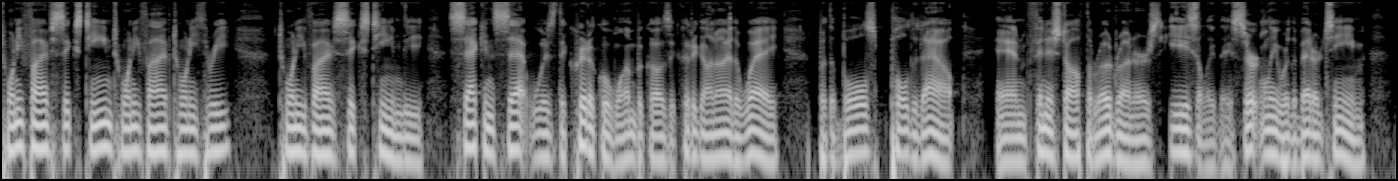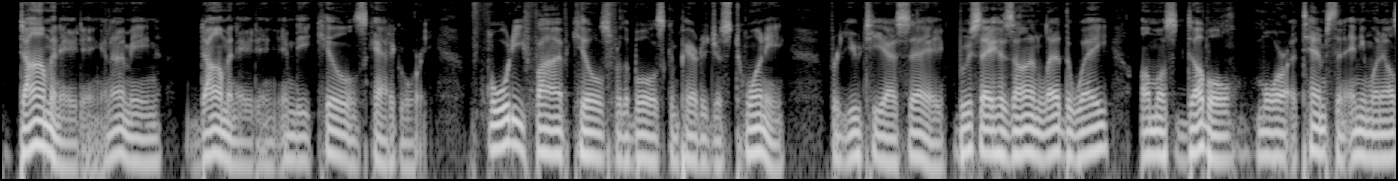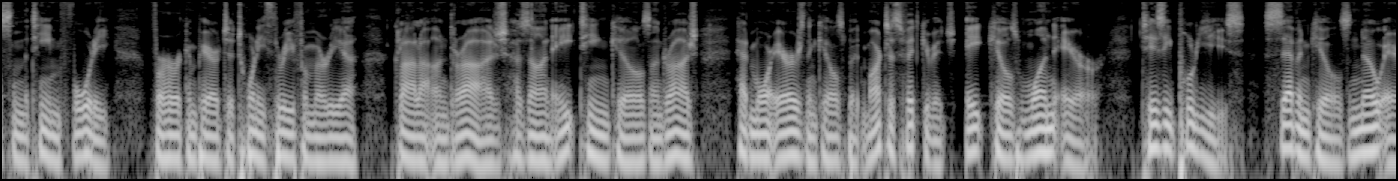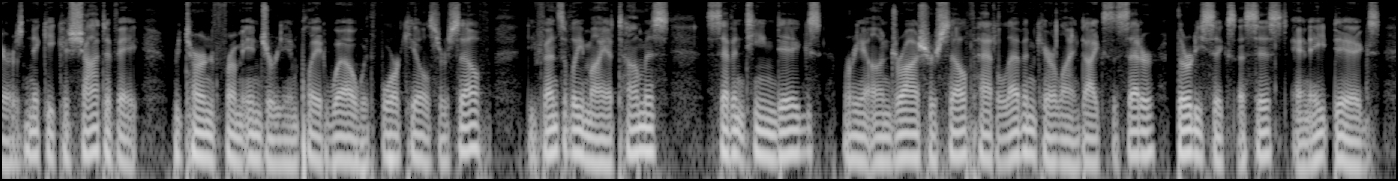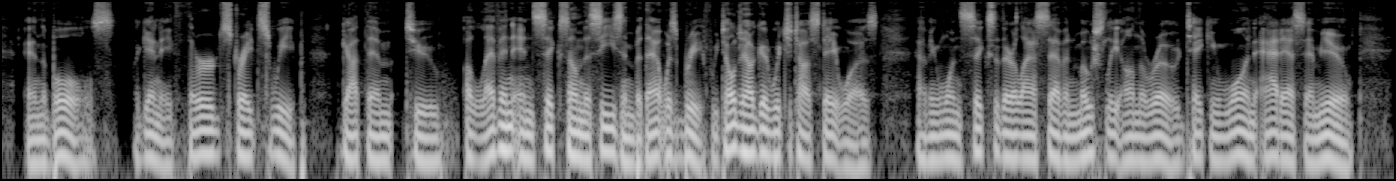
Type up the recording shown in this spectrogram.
25 16, 25 23, 25 16. The second set was the critical one because it could have gone either way, but the Bulls pulled it out and finished off the Roadrunners easily. They certainly were the better team, dominating, and I mean dominating in the kills category. 45 kills for the Bulls compared to just 20 for UTSA. Buse Hazan led the way, almost double more attempts than anyone else on the team, 40 for her compared to 23 for Maria Clara Andrade. Hazan, 18 kills. Andrade had more errors than kills, but Marta Svitkovic, 8 kills, 1 error. Tizzy Pugliese, 7 kills, no errors. Nikki Kashatove returned from injury and played well with 4 kills herself. Defensively, Maya Thomas, 17 digs. Maria Andrade herself had 11. Caroline Dykes, the setter, 36 assists and 8 digs. And the Bulls, again, a third straight sweep, got them to 11 and 6 on the season, but that was brief. We told you how good Wichita State was, having won six of their last seven, mostly on the road, taking one at SMU,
